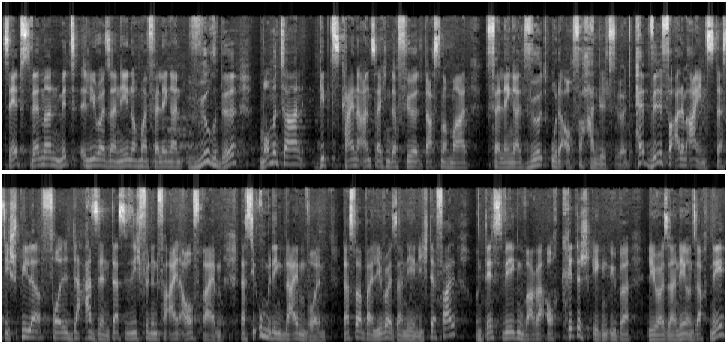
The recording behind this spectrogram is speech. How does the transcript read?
selbst wenn man mit Leroy Sané noch mal verlängern würde, momentan gibt es keine Anzeichen dafür, dass noch mal verlängert wird oder auch verhandelt wird. Pep will vor allem eins, dass die Spieler voll da sind, dass sie sich für den Verein aufreiben, dass sie unbedingt bleiben wollen. Das war bei Leroy Sané nicht der Fall und deswegen war er auch kritisch gegenüber Leroy Sané und sagt, nee,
